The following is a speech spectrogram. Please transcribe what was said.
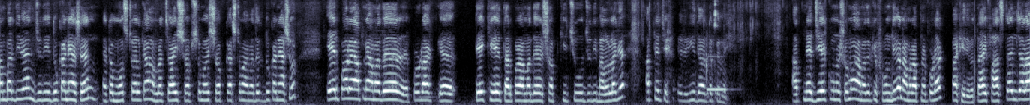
নাম্বার দিবেন। যদি দোকানে আসেন, এটা মোস্ট ওয়েলকাম আমরা চাই সব সময় সব কাস্টমার আমাদের দোকানে আসুক। এরপরে আপনি আমাদের প্রোডাক্ট দেখে তারপর আমাদের সব কিছু যদি ভালো লাগে, আপনি যে, ই দেওয়ার দরকার নেই। আপনি যে কোনো সময় আমাদেরকে ফোন দিবেন, আমরা আপনার প্রোডাক্ট পাঠিয়ে দেবো। তাই ফার্স্ট টাইম যারা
